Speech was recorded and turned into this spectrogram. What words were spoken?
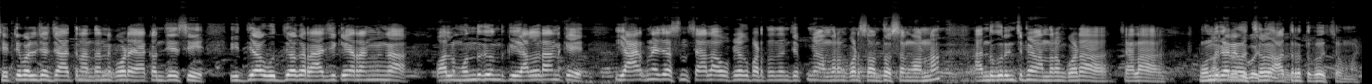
సెట్టిబల్జా జాతిని అందరినీ కూడా ఏకం చేసి విద్యా ఉద్యోగ రాజకీయ రంగంగా వాళ్ళు ముందుకు ముందుకు వెళ్ళడానికి ఈ ఆర్గనైజేషన్ చాలా ఉపయోగపడుతుందని చెప్పి మేము అందరం కూడా సంతోషంగా ఉన్నాం. అందు గురించి మేము అందరం కూడా చాలా ముందుగానే వచ్చాం ఆతృతగా వచ్చాం అన్నమాట.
